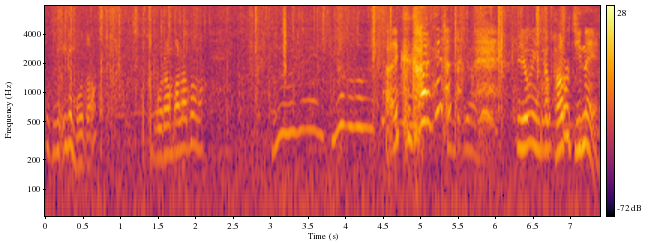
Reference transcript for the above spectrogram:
키리코 이게 뭐더라? 뭐라 말하더라? 아니 그거 아니라. 여기니까 바로 뒤네.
